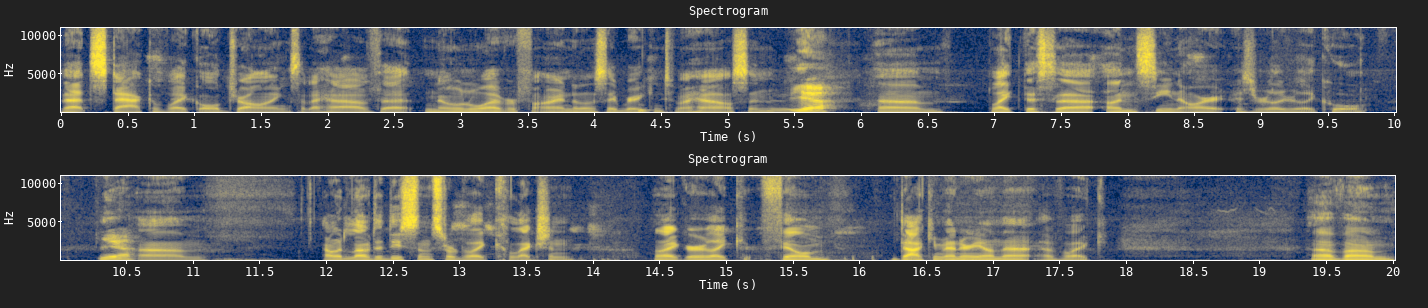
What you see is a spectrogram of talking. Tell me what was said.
that stack of like old drawings that I have that no one will ever find unless they break into my house and Yeah. um like this uh unseen art is really really cool. Yeah. Um I would love to do some sort of like collection like or like film documentary on that of like of um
